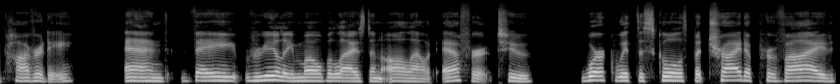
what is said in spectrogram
poverty. And they really mobilized an all out effort to work with the schools, but try to provide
